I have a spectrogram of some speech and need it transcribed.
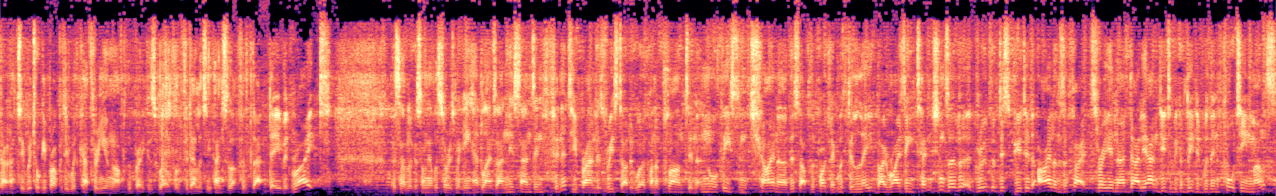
Right, actually, we're talking property with Catherine Yeung after the break as well from Fidelity. Thanks a lot for that, David. Right. Let's have a look at some of the other stories making headlines. And Nissan's Infiniti brand has restarted work on a plant in northeastern China. This after the project was delayed by rising tensions over a group of disputed islands. A factory in uh, Dalian due to be completed within 14 months.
